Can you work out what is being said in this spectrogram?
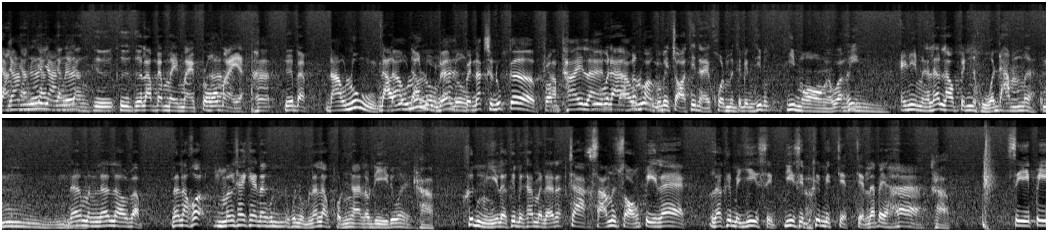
ยังยังยังนะยังยังยังนะยังคือคือคือเราแบบใหม่ๆ โปรใหม่อะฮะคือแบบดาวรุ่งดาวรุ่งดาวรุ่งนะดาวรุ่งเป็นนักสนุกเกอร์ from ครับ Thailand คือเวลาดาวเมื่อก่อนรุ่งคุณไปจอดที่ไหนคนมันจะเป็นที่ที่มองอะว่าเฮ้ยไอ้นี่มันแล้วเราเป็นหัวดำอะแล้วมันแล้วเราแบบแล้วเราก็มันไม่ใช่แค่นั้นคุณคุณหนุ่มแล้วเราผลงานเราดีด้วยครับ ขึ้นอย่างนี้เลยขึ้นเป็นขั้นบันไดแล้วจาก 32 ปีแรกแล้วขึ้นไป 20 20 ขึ้นไป 7 7 แล้วไปครับ5 4 ปี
